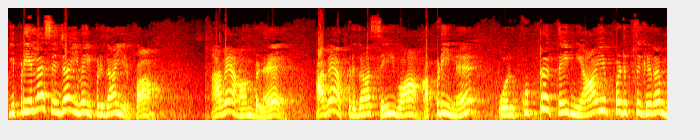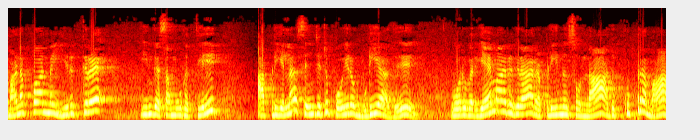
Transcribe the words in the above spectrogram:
இப்படியெல்லாம் செஞ்சா இவன் இப்படிதான் இருப்பான். அவன் ஆம்பளை. அவன் அப்படிதான் செய்வான். அப்படின்னு ஒரு குற்றத்தை நியாயப்படுத்துகிற மனப்பான்மை இருக்கிற இந்த சமூகத்தில் அப்படியெல்லாம் செஞ்சுட்டு போயிட முடியாது. ஒருவர் ஏமாறுகிறார் அப்படின்னு சொன்னா அது குற்றமா?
